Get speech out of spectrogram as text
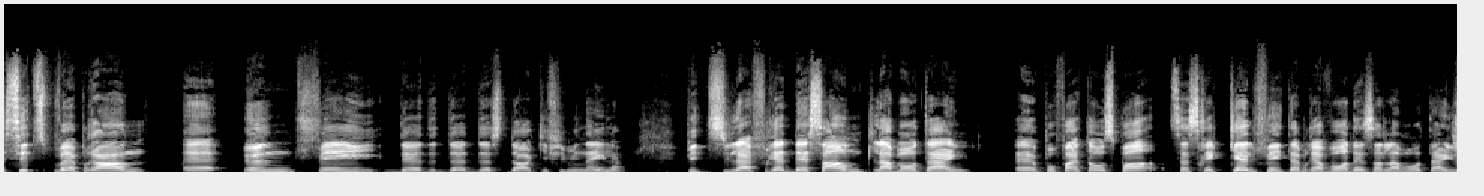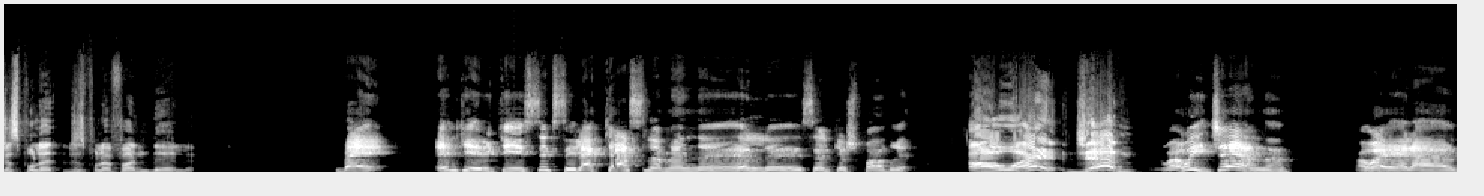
si tu pouvais prendre euh, une fille de, de, de, de, de hockey féminin, là, puis tu la ferais descendre la montagne euh, pour faire ton sport, ça serait quelle fille t'aimerais voir descendre la montagne? Juste pour le, juste pour le fun d'elle. Ben, elle qui est, qui est sick, c'est la casse, là, man. Euh, Elle, euh, celle que je prendrais. Ah ouais? Jen! Ben oui, Jen! Ah ouais, elle a euh,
